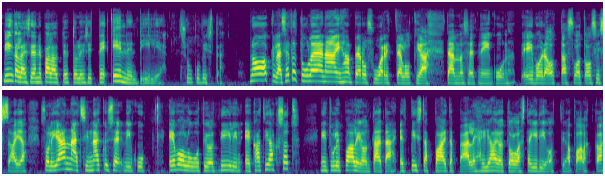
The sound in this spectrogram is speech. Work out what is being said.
minkälaisia ne palautteet oli sitten ennen diiliä sun kuvista? No kyllä sieltä tulee nämä ihan perushuorittelut ja tämmöiset, niin kuin, ei voida ottaa sua tosissaan. Ja se oli jännä, että siinä näkyi se niin kuin evoluutio, diilin ekat jaksot, niin tuli paljon tätä, että pistä paita päälle ja jaa jo tuollaista idioottia palkkaa.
